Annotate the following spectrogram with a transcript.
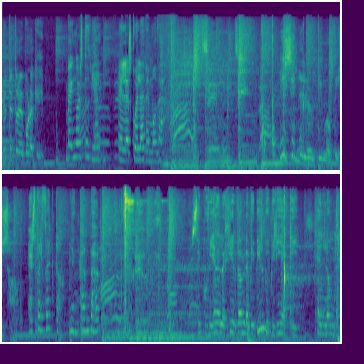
¿Qué te trae por aquí? Vengo a estudiar en la escuela de moda. Es en el último piso. Es perfecto, me encanta. Si pudiera elegir dónde vivir, viviría aquí, en Londres,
